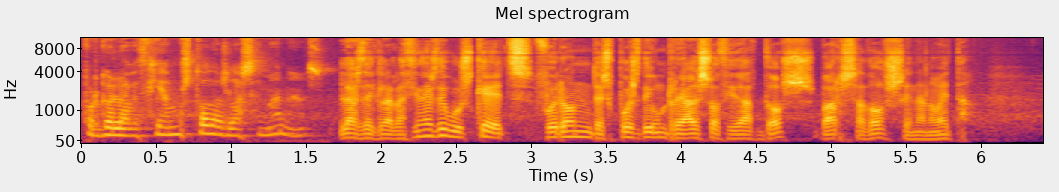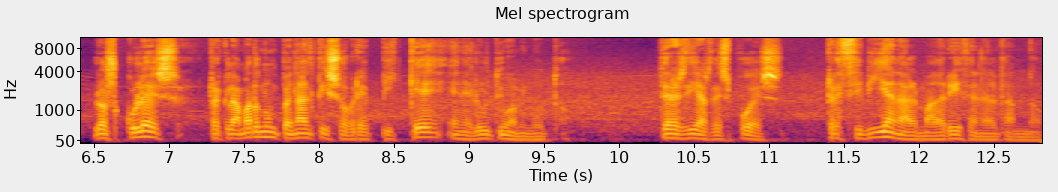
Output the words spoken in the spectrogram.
porque lo decíamos todas las semanas. Las declaraciones de Busquets fueron después de un Real Sociedad 2, Barça 2 en Anoeta. Los culés reclamaron un penalti sobre Piqué en el último minuto. Tres días después, recibían al Madrid en el Camp Nou.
